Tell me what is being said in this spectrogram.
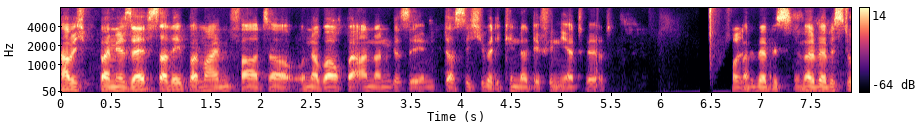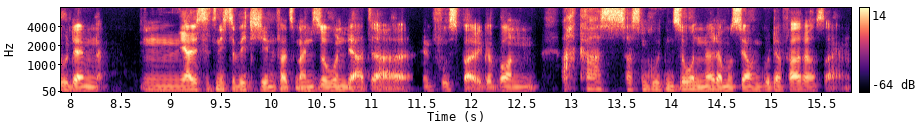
habe ich bei mir selbst erlebt, bei meinem Vater und aber auch bei anderen gesehen, dass sich über die Kinder definiert wird. voll. Weil wer bist, weil wer bist du denn? Hm, Ja, das ist jetzt nicht so wichtig. Jedenfalls mein Sohn, der hat da im Fußball gewonnen. Ach krass, hast einen guten Sohn, ne? Da muss ja auch ein guter Vater sein.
